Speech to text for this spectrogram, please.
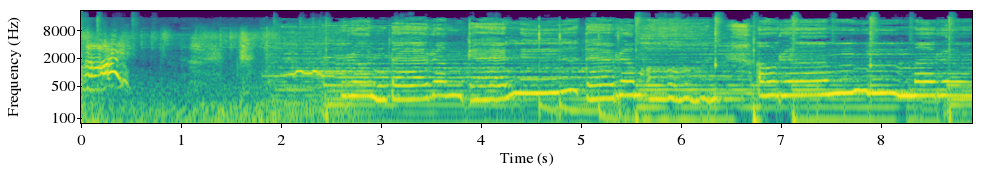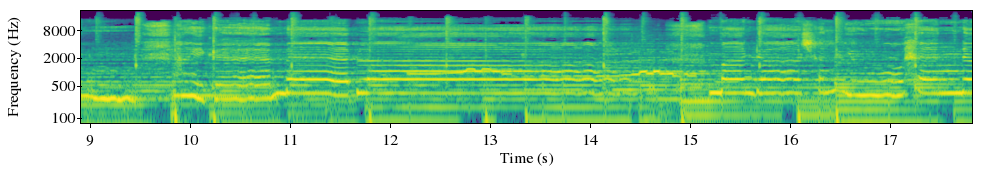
ปล่อย แก่เหลือแต่รำอ่อน เอารำมารำให้แก่แม่ปลา มารดาฉันอยู่แห่งใด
